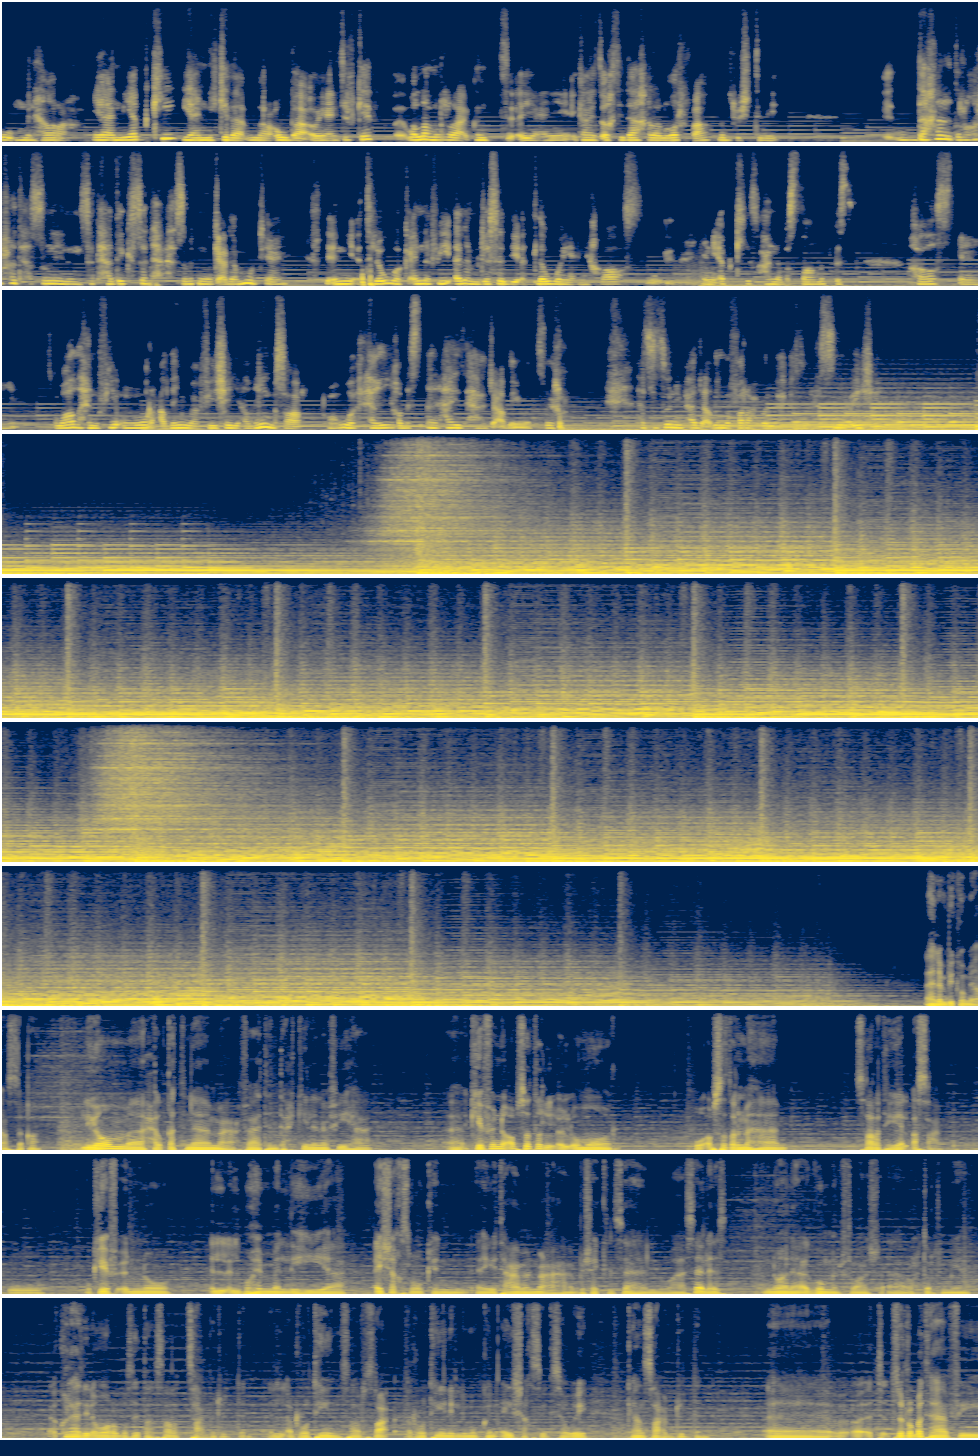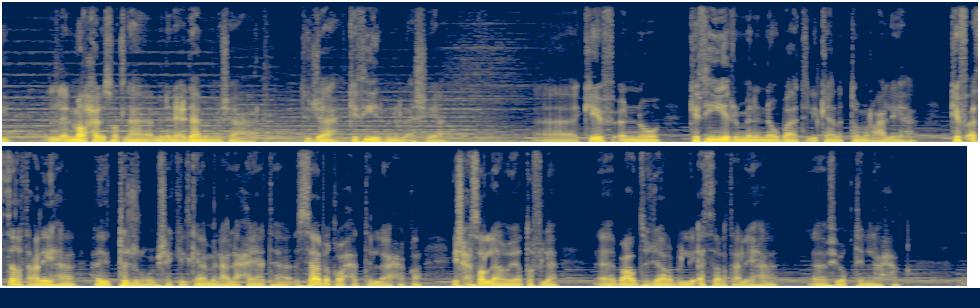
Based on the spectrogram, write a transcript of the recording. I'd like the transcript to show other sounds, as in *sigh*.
ومنهارة يا يعني يبكي يا يعني كذا مرعوبة أو يعني تعرف كيف؟ والله مرة كنت يعني كانت أختي داخلة الغرفة ما أدري وش تبي. دخلت الغرفة تحصلني نسيت هذيك السدحة حسبت إني قاعدة أموت يعني. لأني أتلوى كأنه في ألم جسدي أتلوى يعني خلاص. يعني أبكي صح أنا بصامت بس خلاص يعني واضح إنه في أمور عظيمة في شيء عظيم صار. وهو في الحقيقة بس أنا عايزة حاجة عظيمة تصير. حسسوني بحاجة عظيمة فرح ولا حزن حسسوني بأي شيء. أهلا بكم يا أصدقاء. اليوم حلقتنا مع فاتن. تحكي لنا فيها آه، كيف أنه أبسط الأمور وأبسط المهام صارت هي الأصعب وكيف أنه المهمة اللي هي أي شخص ممكن يتعامل معها بشكل سهل وسلس أنه أنا أقوم من الفراش أروح ترك المياه. كل هذه الأمور البسيطة صارت صعبة جدا. الروتين صار صعب. الروتين اللي ممكن أي شخص يسويه كان صعب جدا. آه، تجربتها في المرحلة اللي وصلت لها من انعدام المشاعر تجاه كثير من الأشياء. آه، كيف أنه كثير من النوبات اللي كانت تمر عليها كيف أثرت عليها هذه التجربة بشكل كامل على حياتها السابقة وحتى اللاحقة. إيش حصل لها وهي طفلة؟ آه، بعض التجارب اللي أثرت عليها في وقت لاحق.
